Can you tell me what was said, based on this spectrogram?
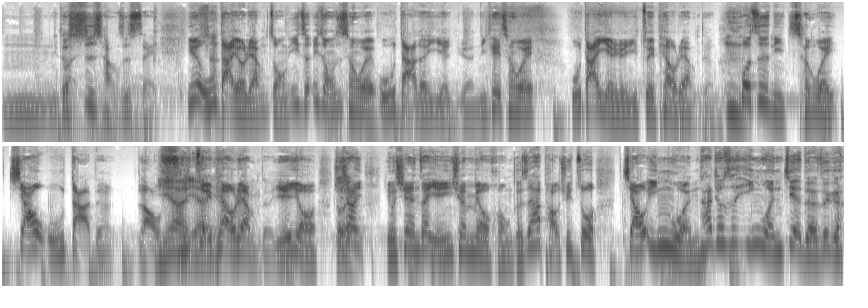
嗯，你的市场是谁？因为武打有两种，一种一种是成为武打的演员，你可以成为武打演员里最漂亮的，嗯、或是你成为教武打的老师最漂亮的，也有。就像有些人在演艺圈没有红，可是他跑去做教英文，他就是英文界的这个。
